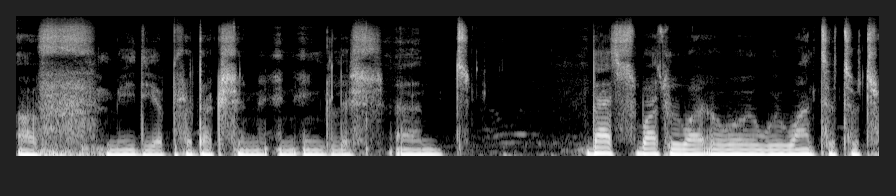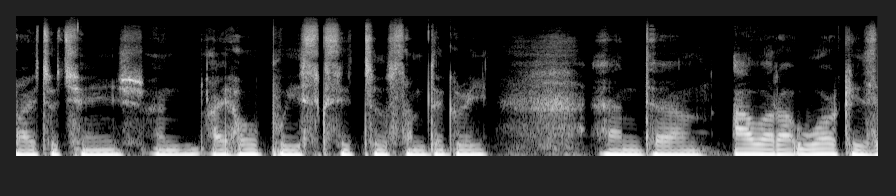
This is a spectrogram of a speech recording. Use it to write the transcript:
of media production in English, and that's what we we wanted to try to change, and I hope we succeed to some degree. And um, our work is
